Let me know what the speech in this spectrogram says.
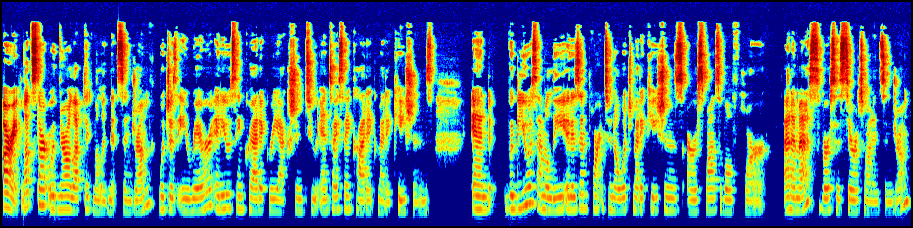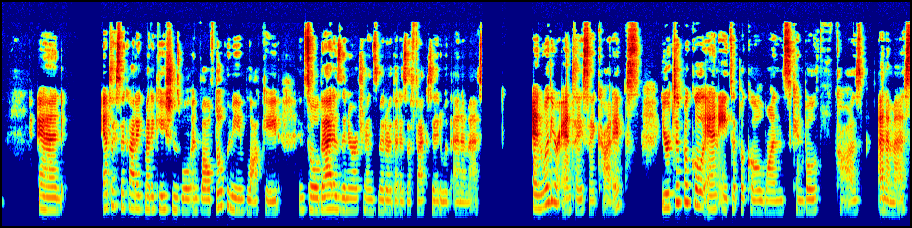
Alright, let's start with neuroleptic malignant syndrome, which is a rare idiosyncratic reaction to antipsychotic medications. And with the USMLE, it is important to know which medications are responsible for NMS versus serotonin syndrome. And antipsychotic medications will involve dopamine blockade, and so that is the neurotransmitter that is affected with NMS. And with your antipsychotics, your typical and atypical ones can both cause NMS,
